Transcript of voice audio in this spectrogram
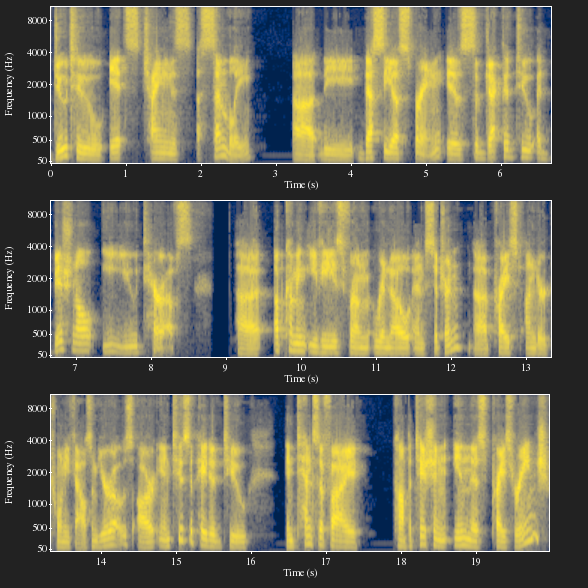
due to its Chinese assembly, uh, the Dacia Spring is subjected to additional EU tariffs. Uh, upcoming EVs from Renault and Citroën, uh, priced under 20,000 euros, are anticipated to intensify competition in this price range.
